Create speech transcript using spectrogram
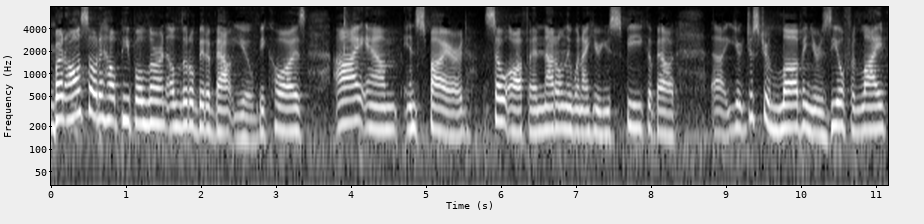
but also to help people learn a little bit about you because I am inspired so often, not only when I hear you speak about uh, your, just your love and your zeal for life,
